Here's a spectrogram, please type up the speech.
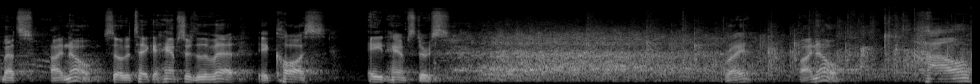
That's, I know. So to take a hamster to the vet, it costs eight hamsters. right? I know. How,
